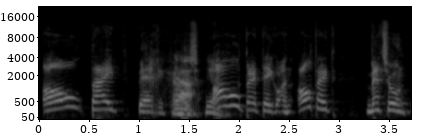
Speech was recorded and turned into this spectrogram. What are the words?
altijd Berghuis. Ja. Altijd tegen... En altijd met zo'n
